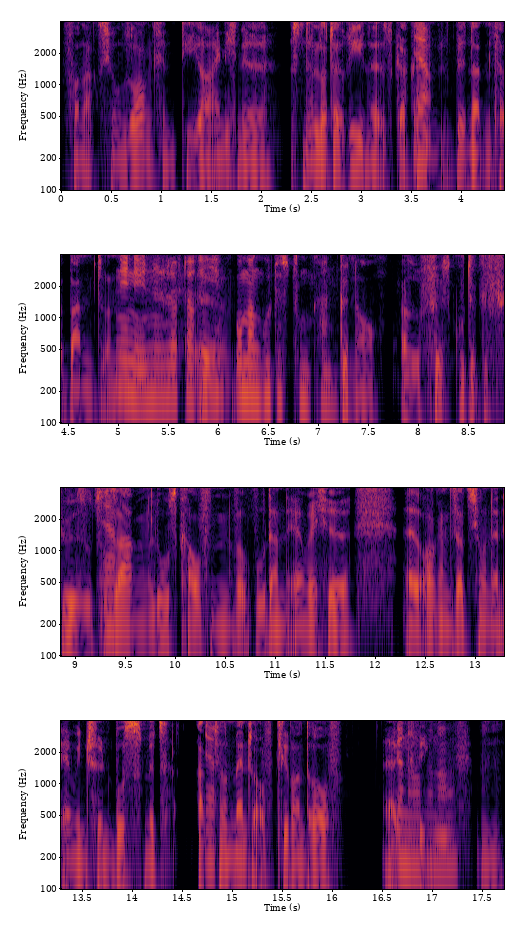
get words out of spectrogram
von Aktion Sorgenkind, die ja eigentlich eine, ist eine Lotterie, ne? Ist gar kein ja. Behindertenverband und. Nee, nee, eine Lotterie, äh, wo man Gutes tun kann. Genau. Also fürs gute Gefühl sozusagen ja. loskaufen, wo, wo, dann irgendwelche äh, Organisationen dann irgendwie einen schönen Bus mit Aktion ja. Mensch Aufklebern drauf äh, genau, kriegen. Genau. Mhm.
